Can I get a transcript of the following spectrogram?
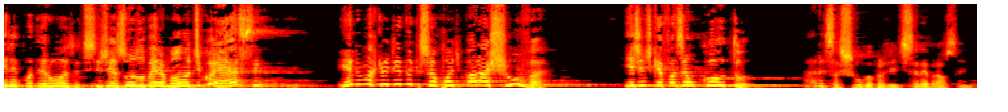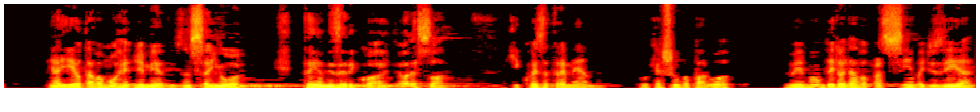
que Ele é poderoso. Eu disse, Jesus, o meu irmão não te conhece. E ele não acredita que o Senhor pode parar a chuva. E a gente quer fazer um culto. Para essa chuva para a gente celebrar o Senhor. E aí eu estava morrendo de medo, dizendo, Senhor, tenha misericórdia. Olha só, que coisa tremenda. Porque a chuva parou. E o irmão dele olhava para cima e dizia,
